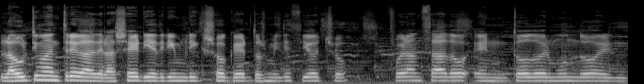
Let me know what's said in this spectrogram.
La última entrega de la serie Dream League Soccer 2018 fue lanzado en todo el mundo el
